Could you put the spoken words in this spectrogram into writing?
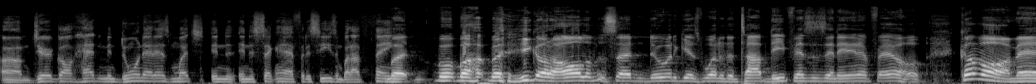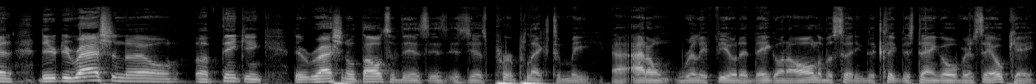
Um, Jared Goff hadn't been doing that as much in the in the second half of the season, but I think. But but but, but he gonna all of a sudden do it against one of the top defenses in the NFL. Come on, man. The, the rational of thinking, the rational thoughts of this is is just perplexed to me. I, don't really feel that they're gonna all of a sudden to click this thing over and say, okay,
